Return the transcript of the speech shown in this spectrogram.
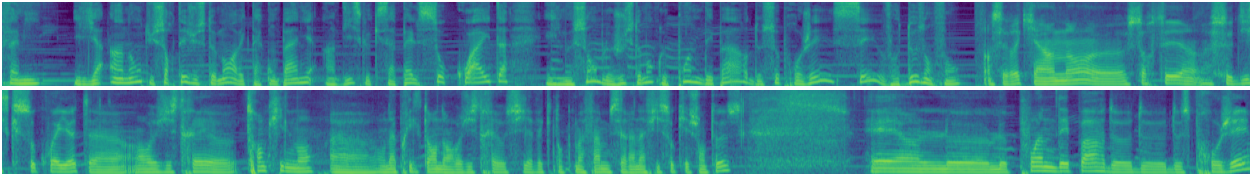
Famille. Il y a un an, tu sortais justement avec ta compagne un disque qui s'appelle So Quiet, et il me semble justement que le point de départ de ce projet, c'est vos deux enfants. C'est vrai qu'il y a un an, euh, sortait euh, ce disque So Quiet, euh, enregistré tranquillement. on a pris le temps d'enregistrer aussi avec donc ma femme Serena Fisso qui est chanteuse. Et le, point de départ de ce projet,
